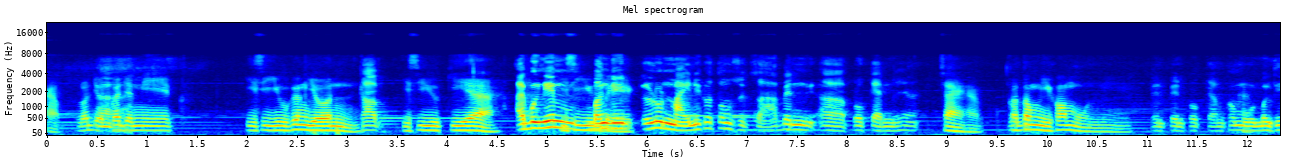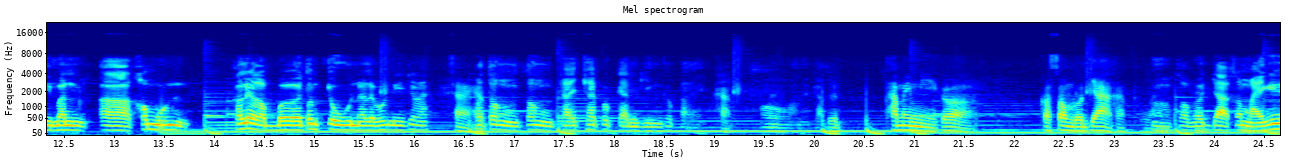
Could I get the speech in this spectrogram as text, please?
ครับรถยนต์อ่าก็จะมี ECU เครื่องยนต์ ครับ ECU เกียร์ ไอ้พวกนี้ ECU บางทีเบรกรุ่นใหม่นี่ก็ต้องศึกษาเป็นเอ่อโปรแกรมใช่ไหมใช่ครับ ก็ต้องมีข้อมูลมี เป็นเป็นโปรแกรมข้อมูลบางทีมันเอ่อข้อมูลเขาเรียกว่าเบอร์ต้องจูนอะไรพวกนี้ใช่ไหมใช่คก็รับ ต้องต้องใช้ใช้โปรแกรมยิงเข้าไปครับ อ๋อนะครับคือถ้าไม่มีก็ก็ซ่อมรถยากครับอ๋อซ่อมรถยากสมัยนี้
